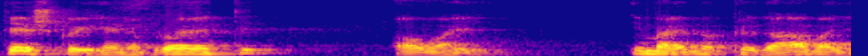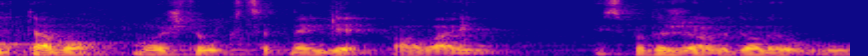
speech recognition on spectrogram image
teško ih je nabrojati. Ovaj, ima jedno predavanje tamo, možete ukucati negdje, ovaj, mi smo držali dole u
